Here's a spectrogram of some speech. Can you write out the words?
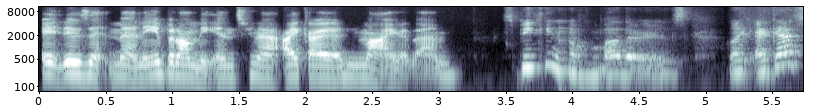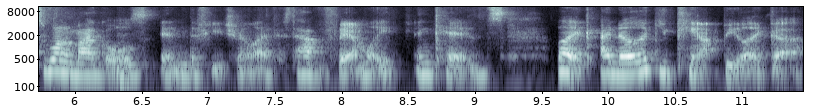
it isn't many, but on the internet, like I admire them. Speaking of mothers, like I guess one of my goals in the future in life is to have a family and kids. Like I know like you can't be like a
